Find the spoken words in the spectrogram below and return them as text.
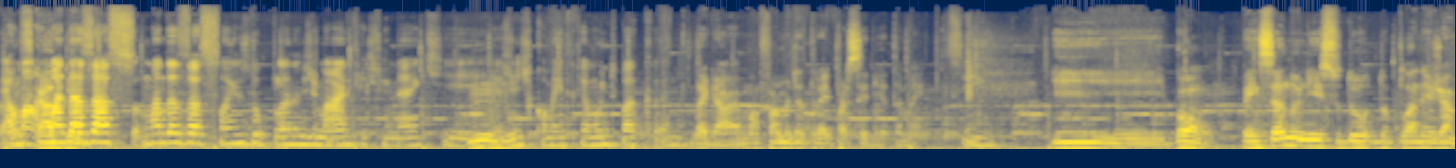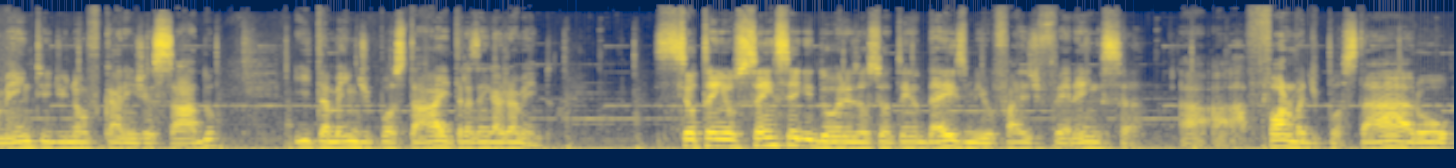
é uma, uma, das uma das ações do plano de marketing, né? Que uhum. a gente comenta que é muito bacana. Legal, é uma forma de atrair parceria também. Sim. E, bom, pensando nisso do, do planejamento e de não ficar engessado e também de postar e trazer engajamento se eu tenho 100 seguidores ou se eu tenho 10 mil, faz diferença a, a, forma de postar? Ou,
